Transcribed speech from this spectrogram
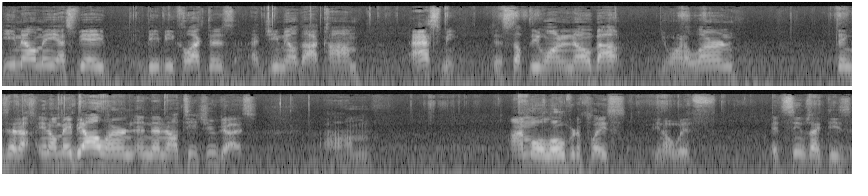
Email me, svabbcollectors at gmail.com. Ask me. There's stuff that you want to know about, you want to learn, things that you know maybe I'll learn and then I'll teach you guys. Um, I'm all over the place, you know. With it seems like these,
